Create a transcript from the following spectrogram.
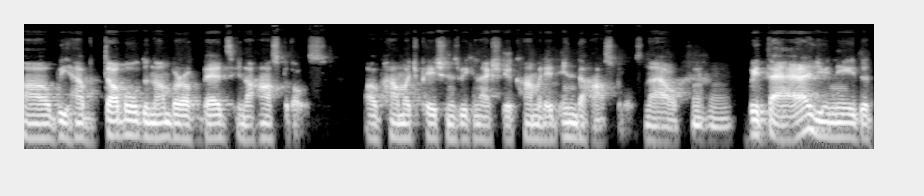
uh, we have doubled the number of beds in the hospitals of how much patients we can actually accommodate in the hospitals. Now, mm-hmm. with that, you need a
